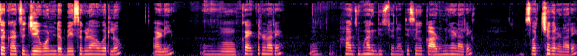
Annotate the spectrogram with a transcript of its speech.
सकाळचं जेवण डबे सगळं आवरलं आणि काय करणार आहे? हा जो भाग दिसतोय ना ते सगळं काढून घेणार आहे. स्वच्छ करणार आहे.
